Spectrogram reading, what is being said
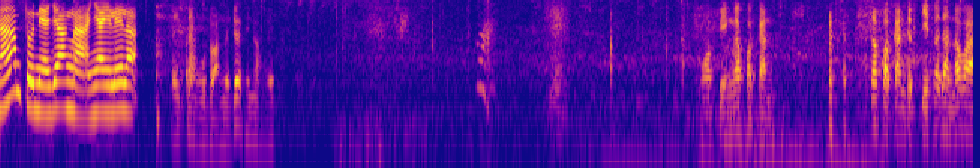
งามตัวเนี่ยย่างหนาใหญ่เลยล่ะได้สร้างอุดรไว้เด้อพี่น้องเลย หมอเปียงรับประกัน รับประกันจนติดว่าท่านแล้วว่า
